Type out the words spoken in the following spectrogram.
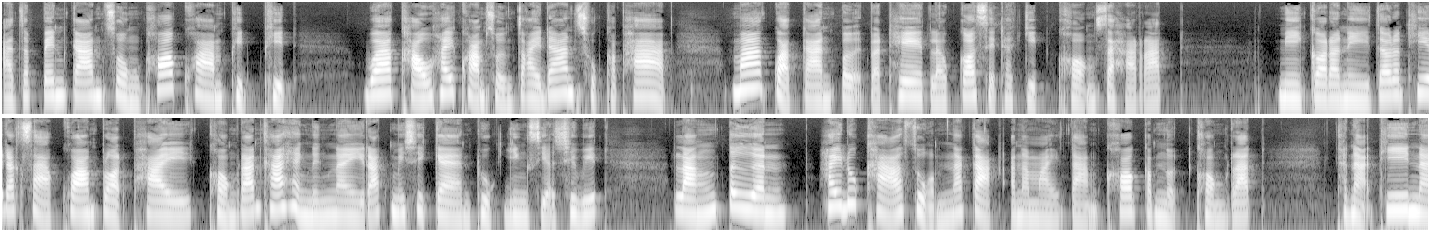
อาจจะเป็นการส่งข้อความผิดๆว่าเขาให้ความสนใจด้านสุขภาพ มากกว่าการเปิดประเทศแล้วก็เศรษฐกิจของสหรัฐ มีกรณีเจ้าหน้าที่รักษาความปลอดภัยของร้านค้าแห่งหนึ่งในรัฐมิชิแกนถูกยิงเสียชีวิต หลังเตือนให้ลูกค้าสวมหน้ากากอนามัยตามข้อกำหนดของรัฐ ขณะที่ใน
